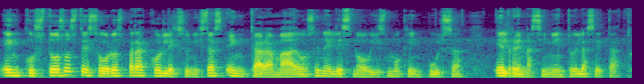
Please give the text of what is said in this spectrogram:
en costosos tesoros para coleccionistas encaramados en el esnovismo que impulsa el renacimiento del acetato.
